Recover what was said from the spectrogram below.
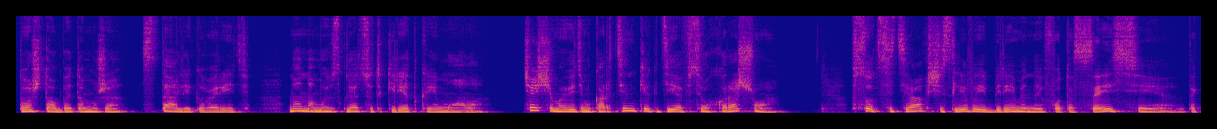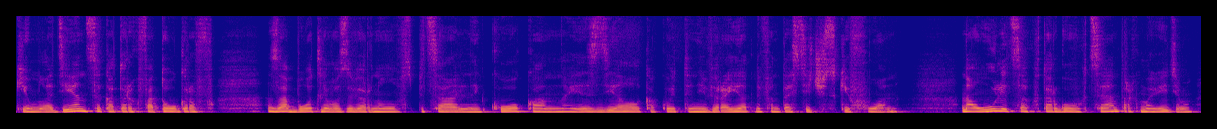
То, что об этом уже стали говорить но, на мой взгляд, все-таки редко и мало. Чаще мы видим картинки, где все хорошо. В соцсетях счастливые беременные фотосессии, такие младенцы, которых фотограф заботливо завернул в специальный кокон и сделал какой-то невероятный фантастический фон. На улицах, в торговых центрах мы видим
